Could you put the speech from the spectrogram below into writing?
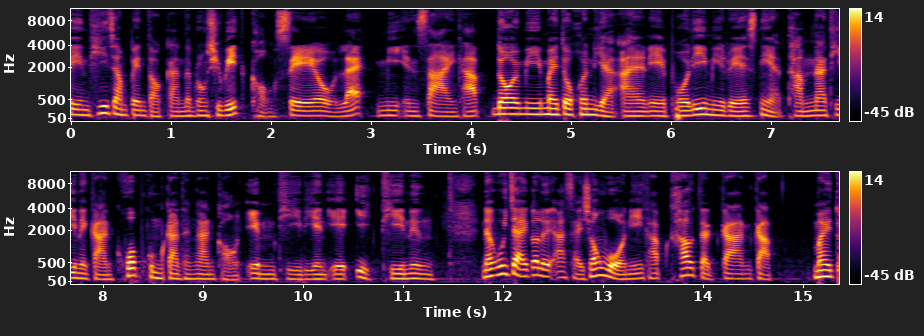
ตีนที่จำเป็นต่อการดำรงชีวิตของเซลล์และมีเอนไซม์ครับ โดยมีไมโตคอนเดรีย RNA polymerase เนี่ยทำหน้าที่ในการควบคุมการทำงานของ mtDNA อีกทีหนึ่ง นักวิจัยก็เลยอาศัยช่องโหว่นี้ครับ เข้าจัดการกับไมโต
